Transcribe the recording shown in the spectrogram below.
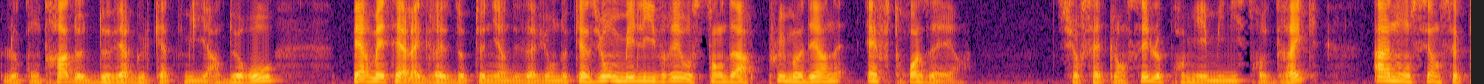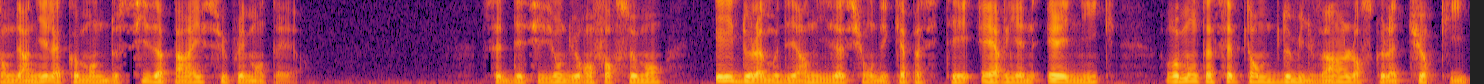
Le contrat de 2,4 milliards d'euros permettait à la Grèce d'obtenir des avions d'occasion, mais livrés au standard plus moderne F-3R. Sur cette lancée, le Premier ministre grec a annoncé en septembre dernier la commande de six appareils supplémentaires. Cette décision du renforcement et de la modernisation des capacités aériennes helléniques remonte à septembre 2020 lorsque la Turquie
